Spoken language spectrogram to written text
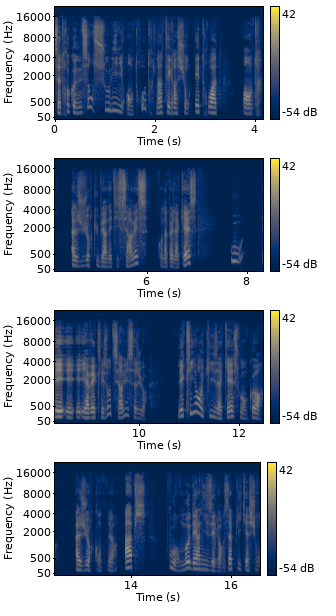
Cette reconnaissance souligne entre autres l'intégration étroite entre Azure Kubernetes Service, qu'on appelle AKS, et, avec les autres services Azure. Les clients utilisent AKS ou encore Azure Container Apps pour moderniser leurs applications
